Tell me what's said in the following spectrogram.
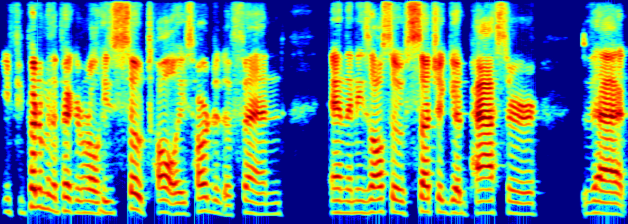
if you put him in the pick and roll, he's so tall, he's hard to defend. And then he's also such a good passer that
